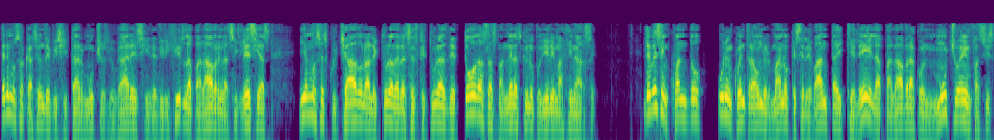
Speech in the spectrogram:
Tenemos ocasión de visitar muchos lugares y de dirigir la palabra en las iglesias y hemos escuchado la lectura de las escrituras de todas las maneras que uno pudiera imaginarse. De vez en cuando uno encuentra a un hermano que se levanta y que lee la palabra con mucho énfasis,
